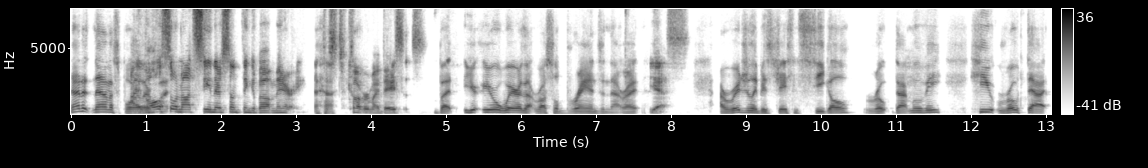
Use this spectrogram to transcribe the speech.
not a, not a spoiler. I've but- also not seen There's Something About Mary, just to cover my bases. but you're, you're aware that Russell Brand's in that, right? Yes. Originally, because Jason Segel wrote that movie, he wrote that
